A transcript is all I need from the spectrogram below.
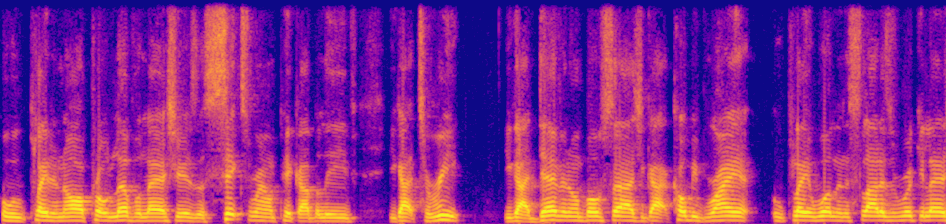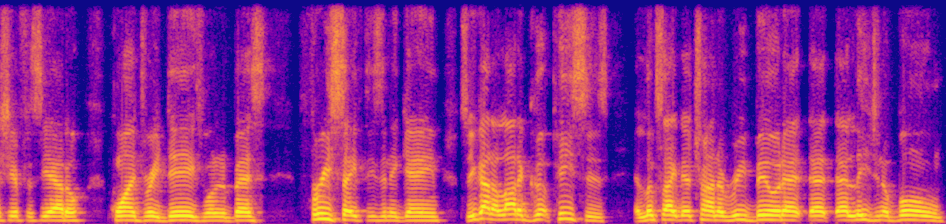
who played an all pro level last year as a six round pick, I believe. You got Tariq, you got Devon on both sides, you got Coby Bryant, who played well in the slot as a rookie last year for Seattle, Quandre Diggs, one of the best free safeties in the game. So you got a lot of good pieces. It looks like they're trying to rebuild that that that Legion of Boom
